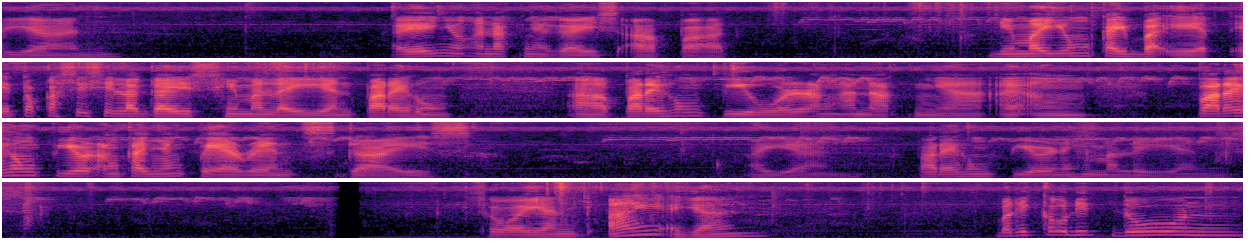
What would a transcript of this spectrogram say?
Ayan. Ayan yung anak niya guys. Apat. Lima yung kay Bait. Ito kasi sila guys Himalayan. Parehong ah, parehong pure ang anak niya, ay ang parehong pure ang kanyang parents, guys. Ayan, parehong pure na Himalayans. So ayan, ay ayan. Balik ka ulit doon.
